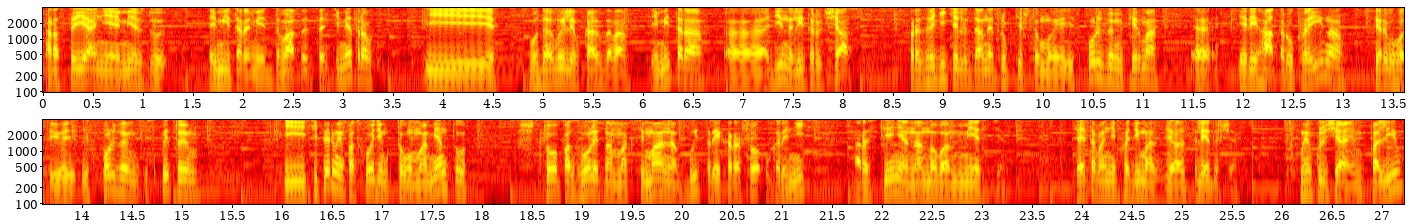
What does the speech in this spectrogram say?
Расстояние между эмиттерами 20 сантиметров. И водовылив каждого эмиттера 1 э, литр в час. Производитель данной трубки, что мы используем, фирма э, Ирригатор Украина. Первый год ее используем, испытываем. И теперь мы подходим к тому моменту, что позволит нам максимально быстро и хорошо укоренить растение на новом месте. Для этого необходимо сделать следующее. Мы включаем полив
